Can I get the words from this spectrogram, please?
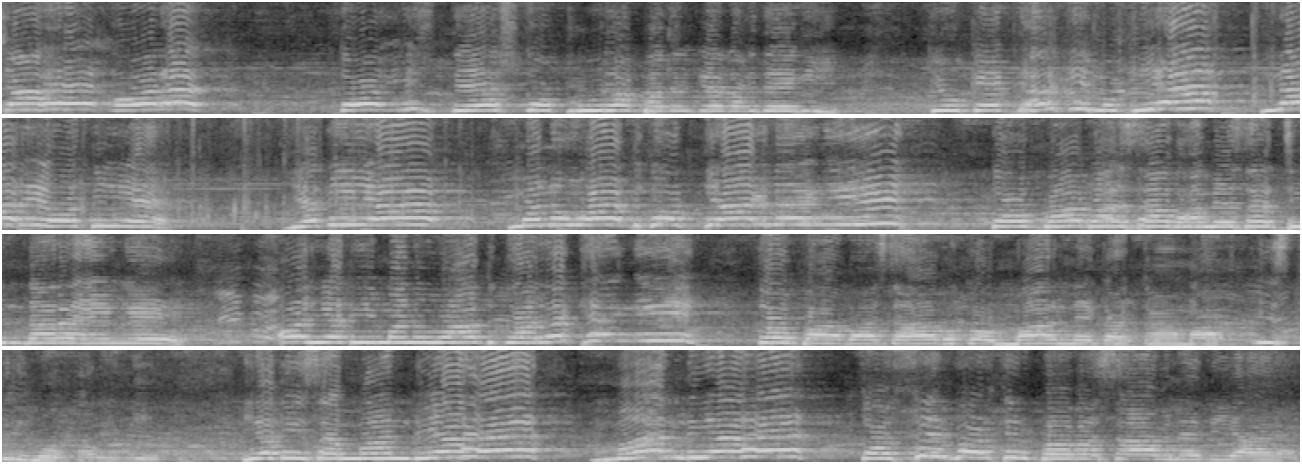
चाहे औरत तो इस देश को पूरा बदल के रख देगी, क्योंकि घर की मुखिया नारी होती है। यदि आप मनुवाद को त्याग देंगी तो बाबा साहब हमेशा ज़िंदा रहेंगे। और यदि मनुवाद को रखेंगी तो बाबा साहब को मारने का काम आप स्त्री लोग करेंगे। यदि सम्मान दिया है, मान दिया है तो सिर्फ़ और सिर्फ़ बाबा साहब ने दिया है।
